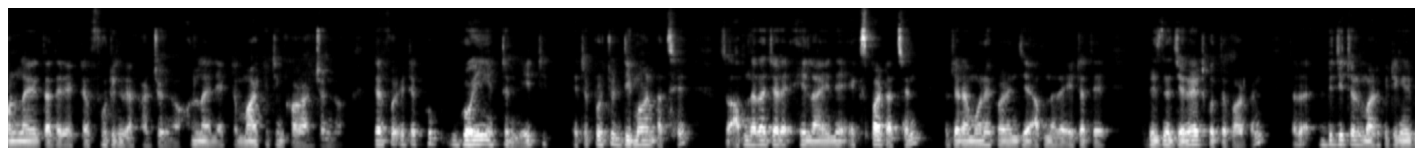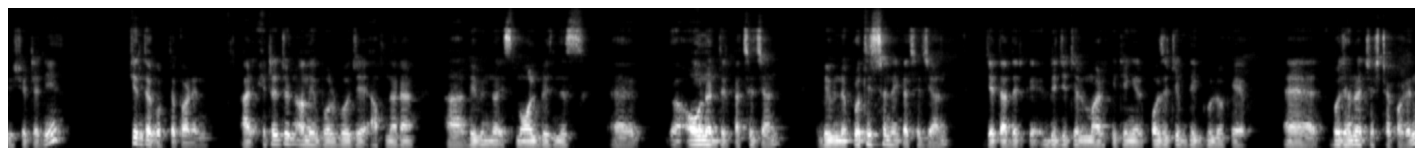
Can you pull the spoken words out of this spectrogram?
অনলাইনে তাদের একটা ফুটিং রাখার জন্য, অনলাইনে একটা মার্কেটিং করার জন্য। therefore এটা খুব গ্রোইং একটা নিড। এটা প্রচুর ডিমান্ড আছে। সো আপনারা যারা এই লাইনে এক্সপার্ট আছেন, যারা মনে করেন যে আপনারা এটাতে বিজনেস জেনারেট করতে পারবেন, তারা ডিজিটাল মার্কেটিং এর বিষয়টা নিয়ে চিন্তা করতে পারেন। আর এটার জন্য আমি বলব যে আপনারা বিভিন্ন স্মল বিজনেস ওনারদের কাছে যান, বিভিন্ন প্রতিষ্ঠানের কাছে যান, যে তাদেরকে ডিজিটাল মার্কেটিং এর পজিটিভ দিকগুলোকে বোঝানোর চেষ্টা করেন।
